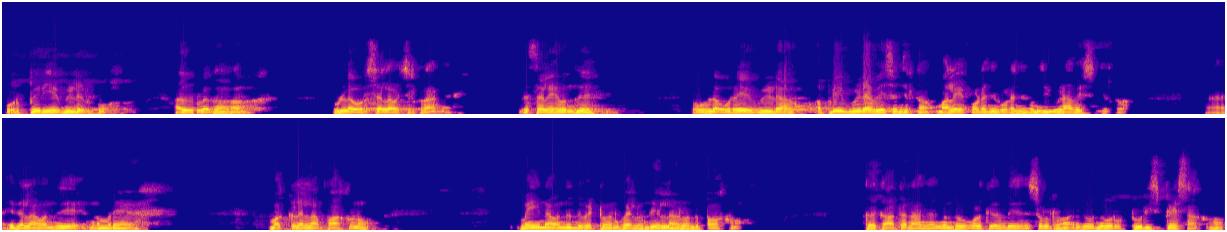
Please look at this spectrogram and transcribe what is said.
ஒரு பெரிய வீடு இருக்கும். அதுக்குள்ளதான் உள்ள ஒரு சிலை வச்சிருக்கிறாங்க. இந்த சிலையை வந்து உள்ள ஒரே வீடா அப்படியே வீடாவே செஞ்சிருக்கான் மலையை குடஞ்சு குடஞ்சு குடஞ்சு வீடாவே செஞ்சிருக்கான் இதெல்லாம் வந்து நம்முடைய மக்கள் எல்லாம் பார்க்கணும். மெயினாக வந்து இந்த வெட்டுவான் கோயில் வந்து எல்லாரும் வந்து பார்க்கணும். அதுக்காக நாங்கள் அங்கே வந்து உங்களுக்கு வந்து சொல்கிறோம் இது வந்து ஒரு டூரிஸ்ட் பிளேஸ் ஆக்கணும்.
